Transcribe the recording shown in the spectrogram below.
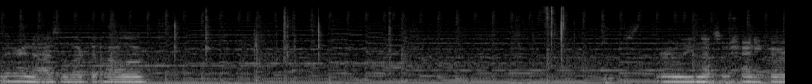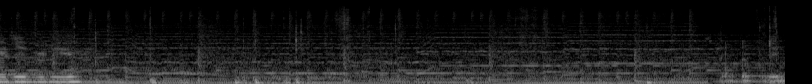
Very nice. I like that hollow. Just throw these not so shiny cards over here. Just trying to put the new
